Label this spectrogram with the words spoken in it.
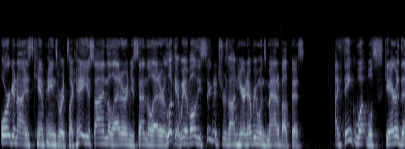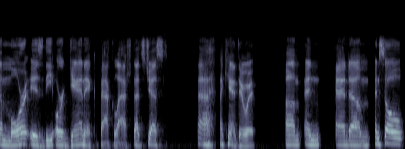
organized campaigns where it's like, hey, you sign the letter and you send the letter. Look we have all these signatures on here and everyone's mad about this. I think what will scare them more is the organic backlash. That's just, ah, I can't do it. Um, and and um, and so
